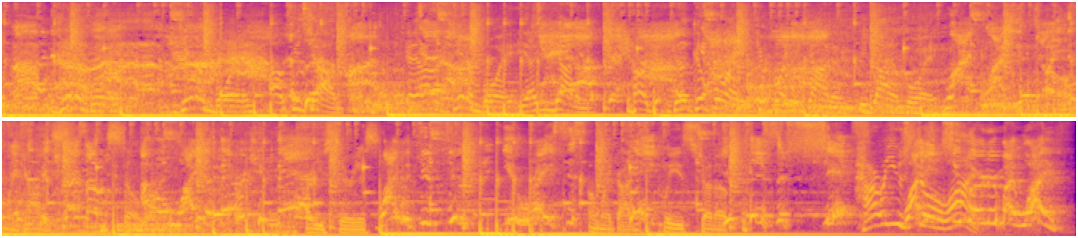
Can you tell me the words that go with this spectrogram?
Get Oh, ah! no! Get him, boy. Oh, good job. Good, boy. Good boy. You got him. You got him, boy. Why, why are you doing this? Is it because I'm, so I'm a white American man? Are you serious? Why would you do that, you racist? Oh my God! pig? Please shut up. You piece of shit! How are you Why still didn't alive? you murder my wife?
